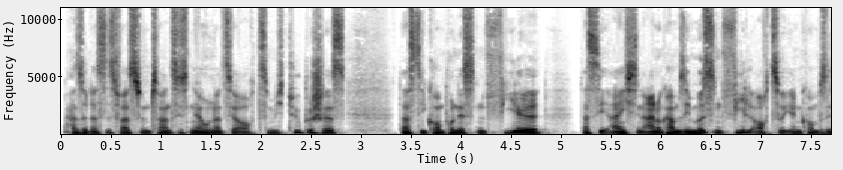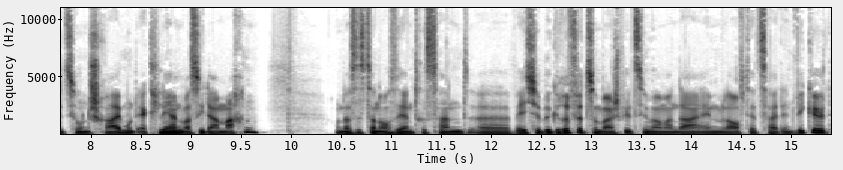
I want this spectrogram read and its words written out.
Also das ist was im 20. Jahrhundert ja auch ziemlich typisches, dass die Komponisten viel, dass sie eigentlich den Eindruck haben, sie müssen viel auch zu ihren Kompositionen schreiben und erklären, was sie da machen. Und das ist dann auch sehr interessant, äh, welche Begriffe zum Beispiel Zimmermann da im Lauf der Zeit entwickelt.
